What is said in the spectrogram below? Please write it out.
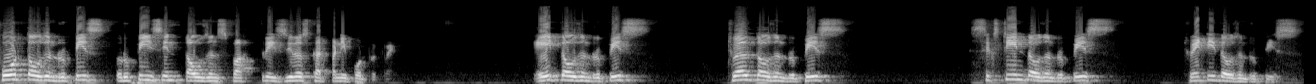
4000 rupees, rupees in thousands பா. 3 zeros cut பண்ணி போட்டிருக்கிறேன். 8000 rupees, 12,000 rupees, 16,000 rupees, 20,000 rupees.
